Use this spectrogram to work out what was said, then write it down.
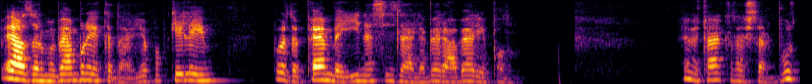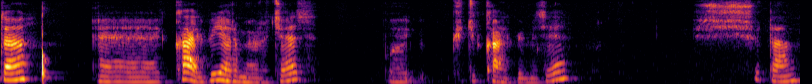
Beyazlarımı ben buraya kadar yapıp geleyim. Burada pembe yine sizlerle beraber yapalım. Evet arkadaşlar burada e, kalbi yarım öreceğiz. Bu küçük kalbimizi. Şuradan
